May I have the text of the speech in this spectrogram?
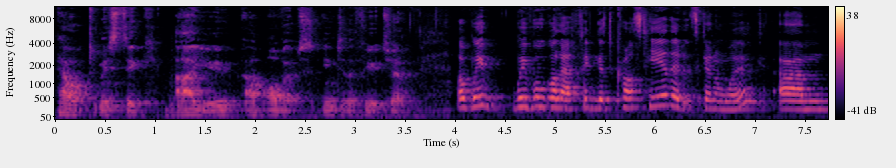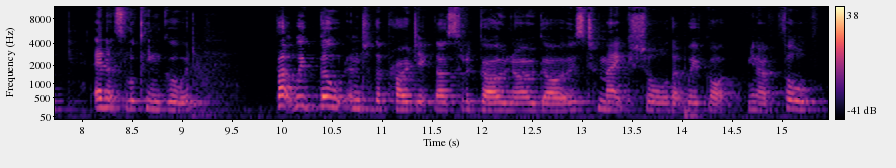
how optimistic are you uh, of it into the future? But we've we've all got our fingers crossed here that it's going to work, um, and it's looking good. But we've built into the project those sort of go no goes to make sure that we've got you know full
